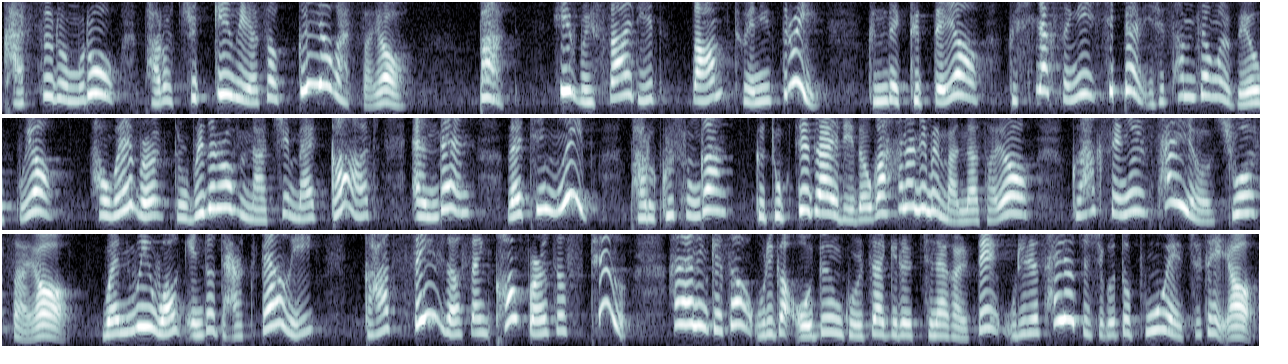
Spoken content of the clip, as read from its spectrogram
가스룸으로 바로 죽기 위해서 끌려갔어요. But he recited Psalm 23. 근데 그때요, 그 신학생이 시편 23장을 외웠고요. However, the leader of Nazi met God and then let him live. 바로 그 순간 그 독재자의 리더가 하나님을 만나서요, 그 학생을 살려 주었어요. When we walk in the dark valley, God saves us and comforts us too. 하나님께서 우리가 어두운 골짜기를 지나갈 때 우리를 살려주시고 또 보호해 주세요.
